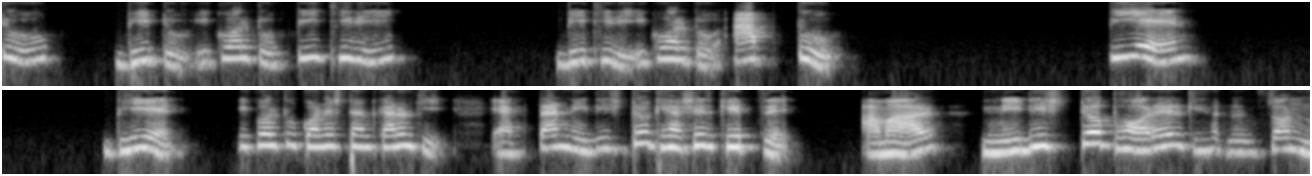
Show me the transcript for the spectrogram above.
two V two equal to P three V three equal to up to P N V N equal to constant কারণ কি? একটা নির্দিষ্ট গ্যাসের ক্ষেত্রে আমার নির্দিষ্ট ভরের জন্য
